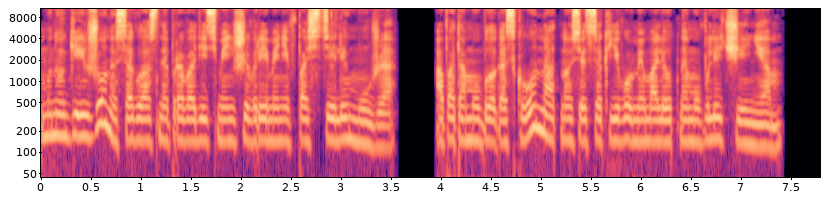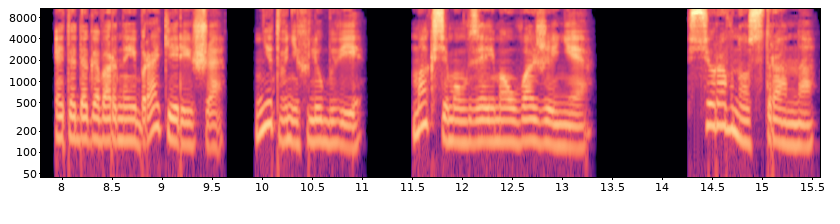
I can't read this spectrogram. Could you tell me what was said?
Многие жены согласны проводить меньше времени в постели мужа, а потому благосклонно относятся к его мимолетным увлечениям, это договорные браки, Риша. Нет в них любви. Максимум взаимоуважения. Все равно странно.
